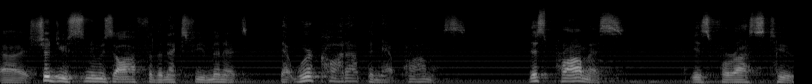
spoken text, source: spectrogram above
uh, should you snooze off for the next few minutes, that we're caught up in that promise. This promise is for us too.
